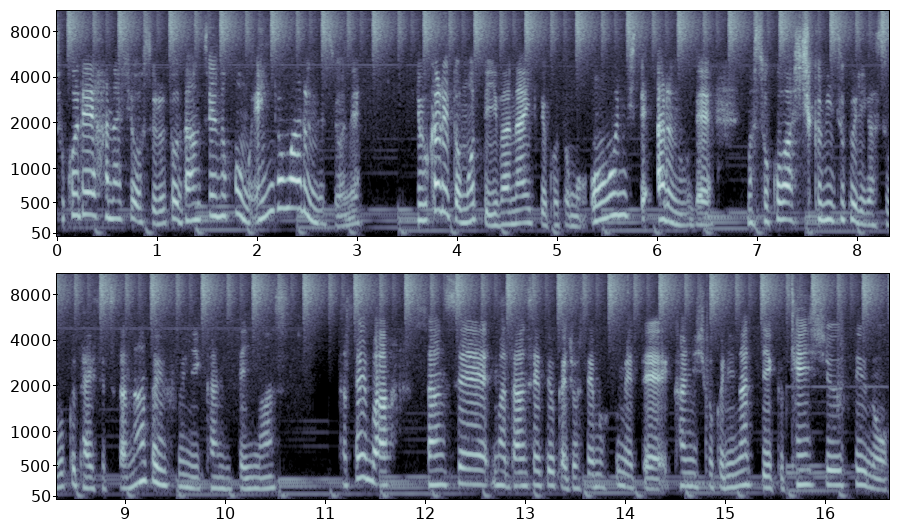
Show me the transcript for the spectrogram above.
そこで話をすると男性の方も遠慮もあるんですよね。良かれと思って言わないっていうことも往々にしてあるので、まあ、そこは仕組み作りがすごく大切だなというふうに感じています。例えば男性、まあ、男性というか女性も含めて管理職になっていく研修っていうのを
